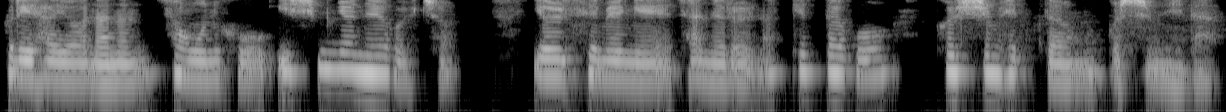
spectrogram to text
그리하여 나는 성혼 후 20년에 걸쳐 13명의 자녀를 낳겠다고 결심했던 것입니다.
